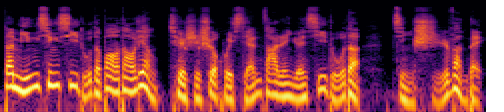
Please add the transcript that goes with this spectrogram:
但明星吸毒的报道量却是社会闲杂人员吸毒的近十万倍。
